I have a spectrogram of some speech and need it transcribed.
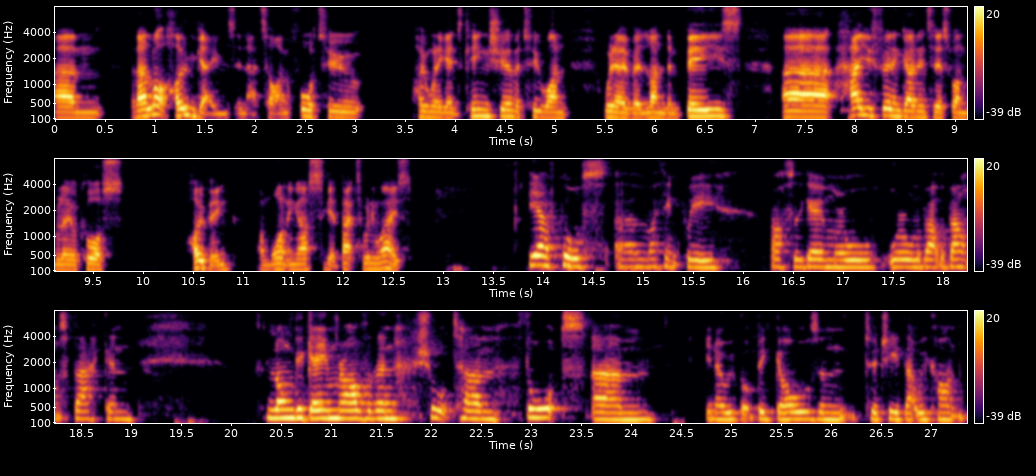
Um, they've had a lot of home games in that time a 4 2 home win against Kingsham, a 2 1 win over London Bees. Uh, how are you feeling going into this one, Blue? Of course, hoping and wanting us to get back to winning ways. Yeah, of course. Um, I think we after the game we're all we're all about the bounce back and longer game rather than short term thoughts. Um, you know, we've got big goals, and to achieve that, we can't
